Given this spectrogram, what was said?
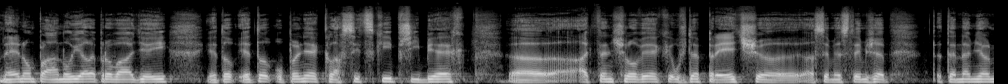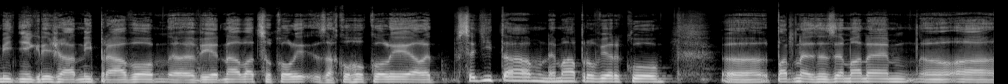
nejenom plánují, ale provádějí. Je to, je to úplně klasický příběh, eh, ať ten člověk už jde pryč. Já si myslím, že ten neměl mít nikdy žádný právo eh, vyjednávat cokoliv za kohokoliv, ale sedí tam, nemá prověrku, eh, padne se Zemanem a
